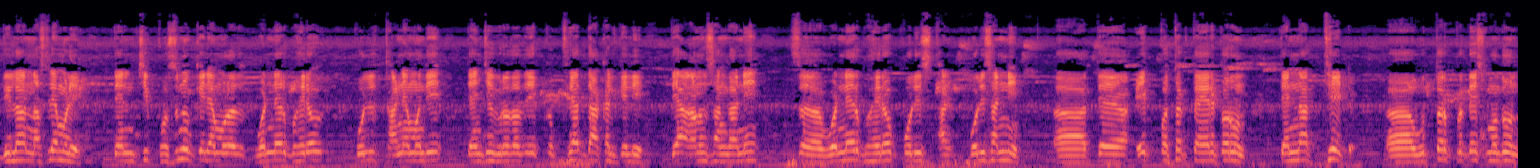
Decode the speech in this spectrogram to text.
दिला नसल्यामुळे त्यांची फसवणूक केल्यामुळं वडनेर भैरव पोलीस ठाण्यामध्ये त्यांच्या विरोधात एक फिर्याद दाखल केली. त्या अनुषंगाने स- वडनेर भैरव पोलीस ठा- पोलिसांनी ते एक पथक तयार करून त्यांना थेट उत्तर प्रदेशमधून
